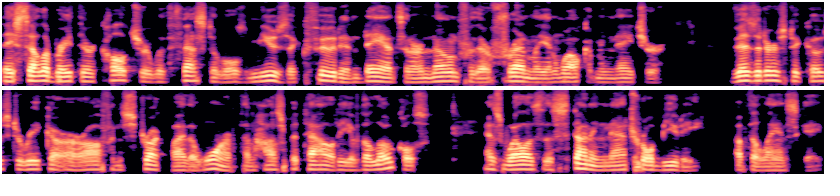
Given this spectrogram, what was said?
They celebrate their culture with festivals, music, food, and dance, and are known for their friendly and welcoming nature. Visitors to Costa Rica are often struck by the warmth and hospitality of the locals, as well as the stunning natural beauty of the landscape.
